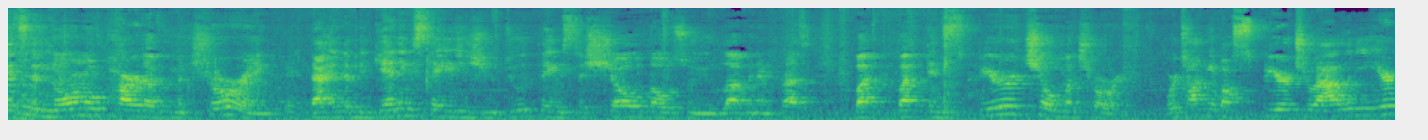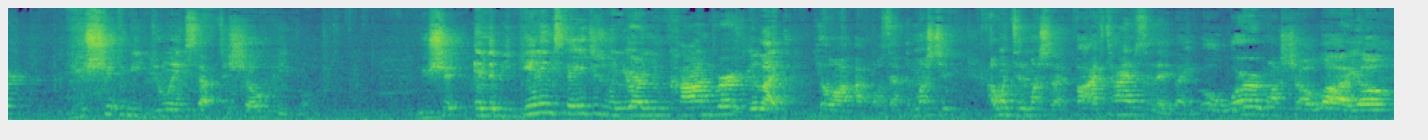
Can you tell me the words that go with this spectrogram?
it's the normal part of maturing that in the beginning stages you do things to show those who you love and impress. But, but in spiritual maturity, we're talking about spirituality here, you shouldn't be doing stuff to show people. You should, in the beginning stages, when you're a new convert, you're like, yo, I, I was at the masjid. I went to the masjid like five times today. Like, oh, word, mashallah, yo.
